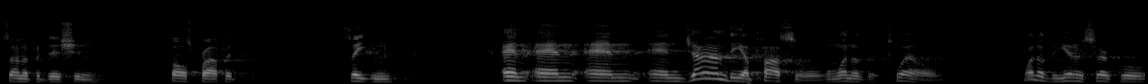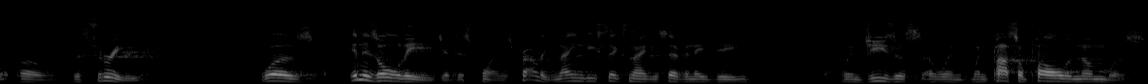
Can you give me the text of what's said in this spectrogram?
son of perdition, false prophet, Satan. And, and, and, and John the Apostle, one of the twelve, one of the inner circle of the three, was in his old age at this point. It's probably 96, 97 AD when Jesus, uh, when, when Apostle Paul and them was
